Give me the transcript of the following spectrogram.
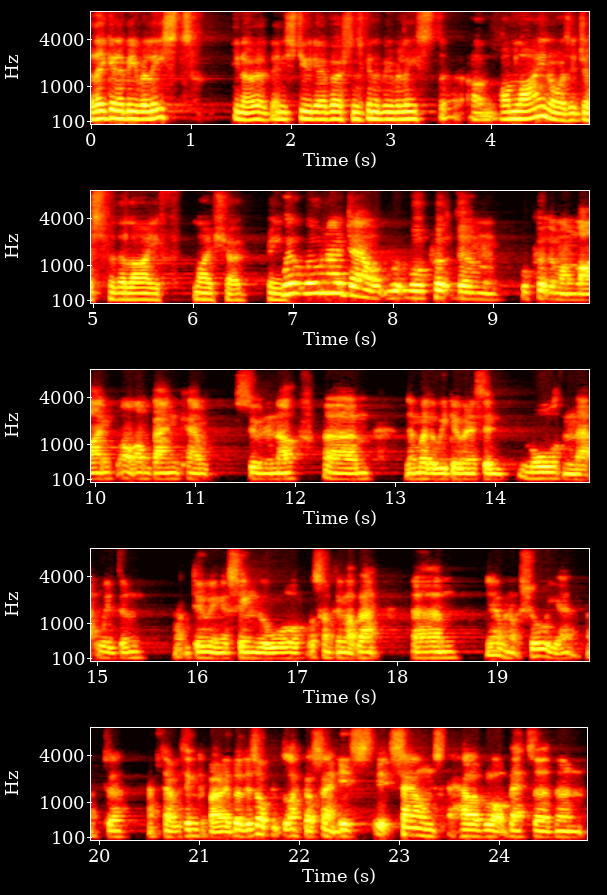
are they going to be released? You know, any studio versions going to be released uh, on, online, or is it just for the live live show? We'll, we'll no doubt we'll we'll put them we'll put them online on on Bandcamp soon enough. Um, then whether we do anything more than that with them, like doing a single or, or something like that, um, yeah, we're not sure yet. Have to have to have a think about it. But there's ob- like I was saying, it's it sounds a hell of a lot better than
